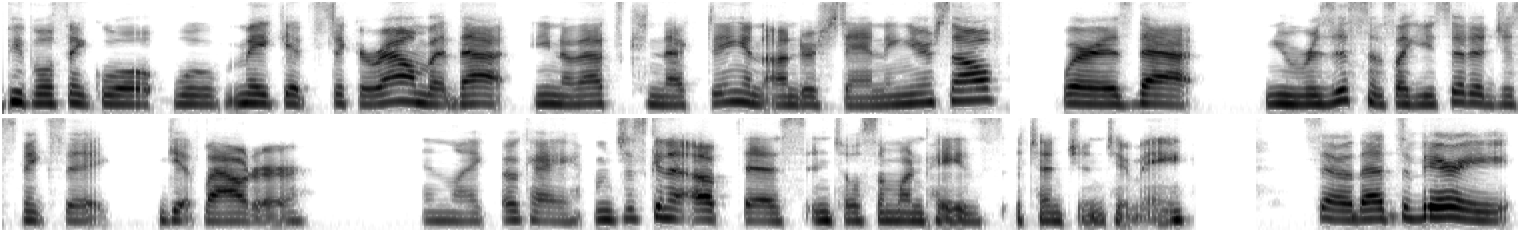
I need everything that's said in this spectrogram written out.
people think will will make it stick around, but that, you know, that's connecting and understanding yourself. Whereas that you know, resistance, like you said, it just makes it get louder and like, okay, I'm just gonna up this until someone pays attention to me. So that's a very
